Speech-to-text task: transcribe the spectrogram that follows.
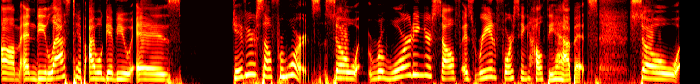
um and the last tip I will give you is give yourself rewards. So rewarding yourself is reinforcing healthy habits. So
